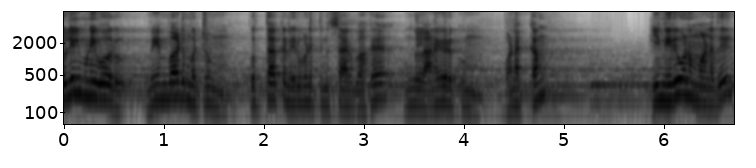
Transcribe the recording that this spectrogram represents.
தொழில் முனைவோர் மேம்பாடு மற்றும் புத்தாக்க நிறுவனத்தின் சார்பாக உங்கள் அனைவருக்கும் வணக்கம். இந்நிறுவனமானது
